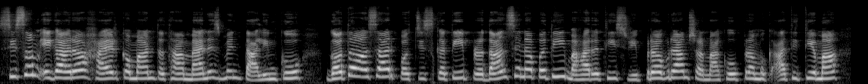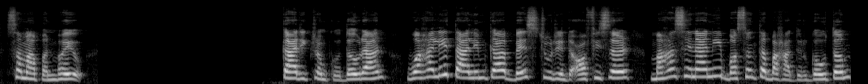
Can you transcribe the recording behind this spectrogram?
सिसम एघार हायर कमान्ड तथा म्यानेजमेन्ट तालिमको गत असार पच्चिस गति प्रधान सेनापति महारथी श्री प्रभुराम शर्माको प्रमुख आतिथ्यमा समापन भयो। कार्यक्रमको दौरान उहाँले तालिमका बेस्ट स्टुडेन्ट अफिसर महासेनानी वसन्त बहादुर गौतम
